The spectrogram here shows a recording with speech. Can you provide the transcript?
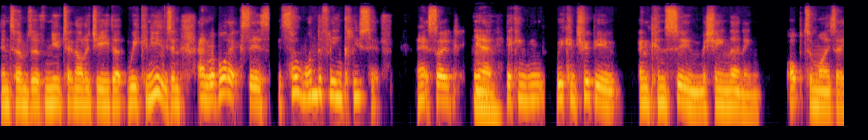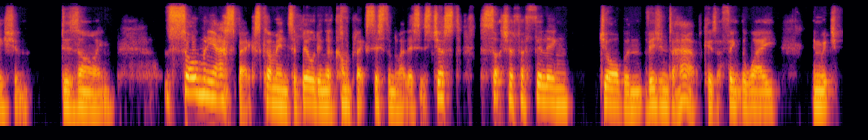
in terms of new technology that we can use. And, and robotics is, it's so wonderfully inclusive. Right? So, you mm. know, it can, we contribute and consume machine learning, optimization, design, so many aspects come into building a complex system like this. It's just such a fulfilling job and vision to have because I think the way in which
